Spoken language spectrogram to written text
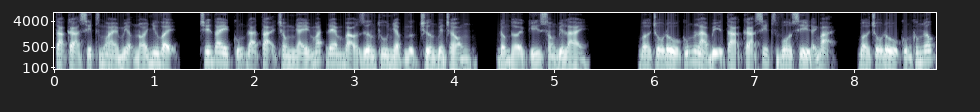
tạ cả xịt ngoài miệng nói như vậy, trên tay cũng đã tại trong nháy mắt đem bảo dương thu nhập ngực trương bên trong, đồng thời ký xong biên lai、like. Bờ chỗ đồ cũng là bị tạ cả xịt vô sỉ đánh bại, Bờ chỗ đồ cũng không nốc,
